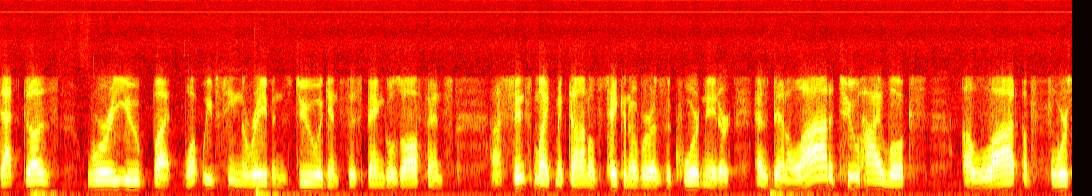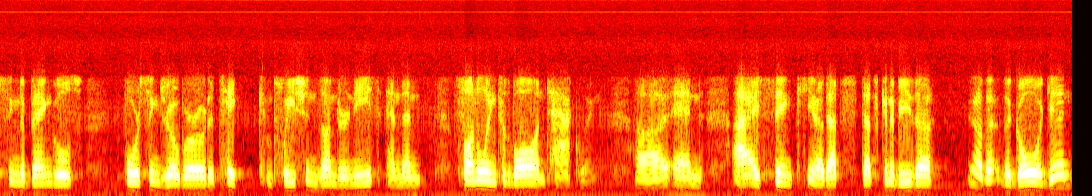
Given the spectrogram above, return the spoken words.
that does – worry you, but what we've seen the Ravens do against this Bengals offense uh, since Mike Macdonald's taken over as the coordinator has been a lot of two high looks, a lot of forcing the Bengals, forcing Joe Burrow to take completions underneath, and then funneling to the ball and tackling. Uh, and I think you know that's that's going to be the you know the, the goal again.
